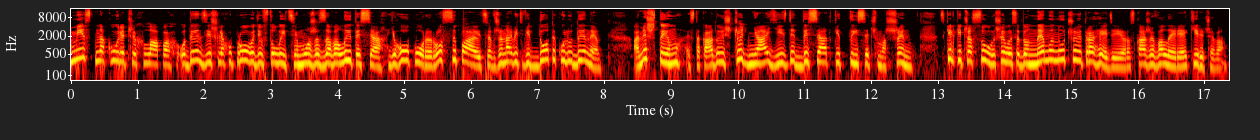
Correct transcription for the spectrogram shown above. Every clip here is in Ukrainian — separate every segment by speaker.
Speaker 1: Міст на курячих лапах. Один зі шляхопроводів столиці може завалитися. Його опори розсипаються вже навіть від дотику людини. А між тим естакадою щодня їздять десятки тисяч машин. Скільки часу лишилося до неминучої трагедії, розкаже Валерія Кірічева.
